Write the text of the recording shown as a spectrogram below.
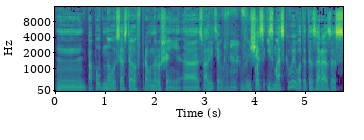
По поводу новых составов правонарушений. А, смотрите, сейчас из Москвы вот эта зараза с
